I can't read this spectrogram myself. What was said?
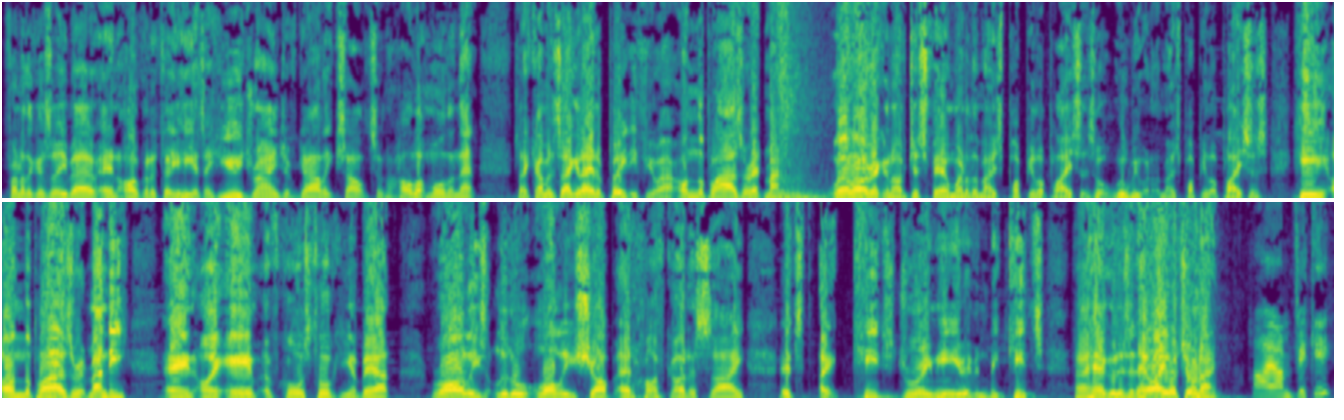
front of the gazebo, and I've got to tell you, he has a huge range of garlic salts and a whole lot more than that. So come and say good day to Pete if you are on the plaza at Mundi. Well, I reckon I've just found one of the most popular places, or will be one of the most popular places here on the plaza at Mundi, and I am, of course, talking about Riley's Little Lolly Shop, and I've got to say, it's a kid's dream here, even big kids. Uh, how good is it? How are you? What's your name? Hi, I'm Vicky.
